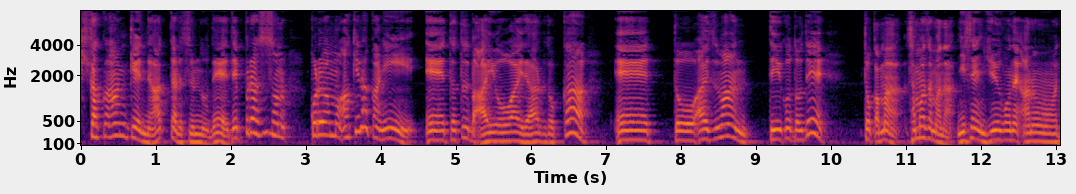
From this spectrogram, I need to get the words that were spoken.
企画案件であったりするので、で、プラスその、これはもう明らかに、えー、例えば IOI であるとか、えー、っと、アイズワンっていうことで、とか、まあ、様々な2015年、あの、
